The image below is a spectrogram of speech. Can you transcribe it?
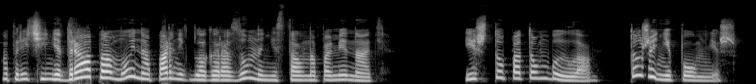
О причине драпа мой напарник благоразумно не стал напоминать. И что потом было, тоже не помнишь?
